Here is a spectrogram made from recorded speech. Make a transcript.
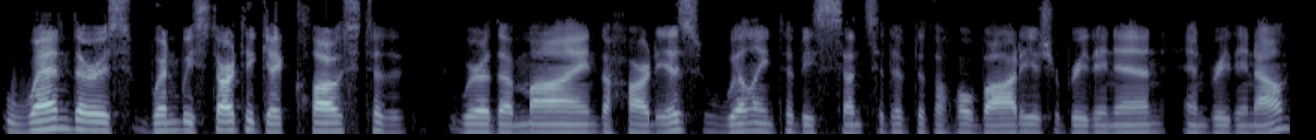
when there is when we start to get close to the, where the mind, the heart is willing to be sensitive to the whole body as you're breathing in and breathing out,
